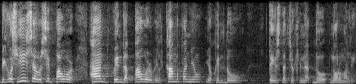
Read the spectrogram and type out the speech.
because ye shall receive power, and when that power will come upon you, you can do things that you cannot do normally.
